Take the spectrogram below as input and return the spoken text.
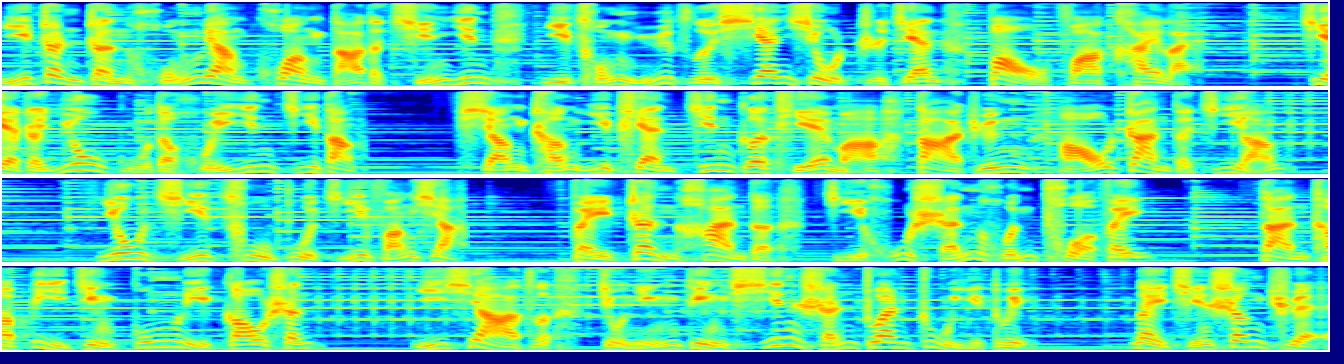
一阵阵洪亮旷达的琴音已从女子纤秀指尖爆发开来，借着幽谷的回音激荡。响成一片金戈铁马，大军鏖战的激昂，尤其猝不及防下，被震撼的几乎神魂魄飞。但他毕竟功力高深，一下子就凝定心神，专注以对。内琴声却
